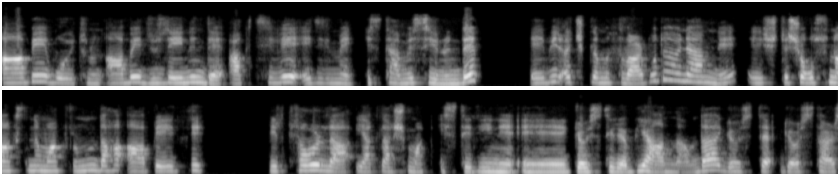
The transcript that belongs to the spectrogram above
AB boyutunun, AB düzeyinin de aktive edilmek istenmesi yönünde e, bir açıklaması var. Bu da önemli. E, işte Scholz'un aksine Macron'un daha AB'ci bir tavırla yaklaşmak istediğini e, gösteriyor bir anlamda. Göster, göster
